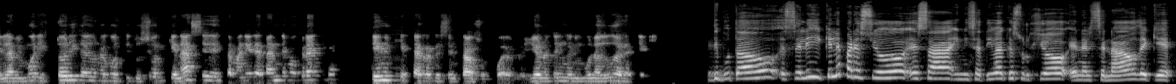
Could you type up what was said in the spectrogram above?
en la memoria histórica de una constitución que nace de esta manera tan democrática, tienen que estar representados sus pueblos. Yo no tengo ninguna duda de que Diputado Celis, ¿qué le pareció esa iniciativa que surgió en el Senado de que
